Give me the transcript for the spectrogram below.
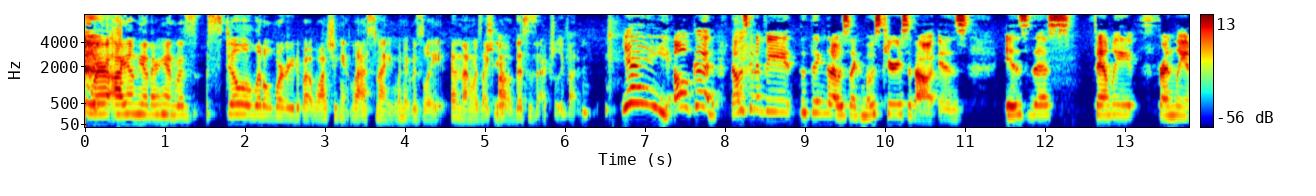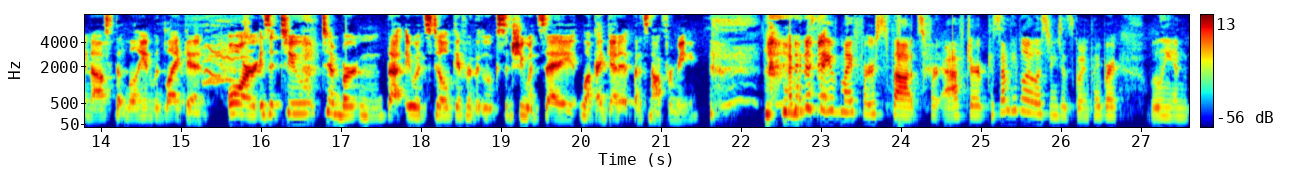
Where I, on the other hand, was still a little worried about watching it last night when it was late, and then was like, Cute. "Oh, this is actually fun." Yay! Oh, good. That was going to be the thing that I was like most curious about is is this family friendly enough that Lillian would like it, or is it too Tim Burton that it would still give her the ooks and she would say, "Look, I get it, but it's not for me." I'm going to save my first thoughts for after, because some people are listening to this going, "Piper, Lillian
